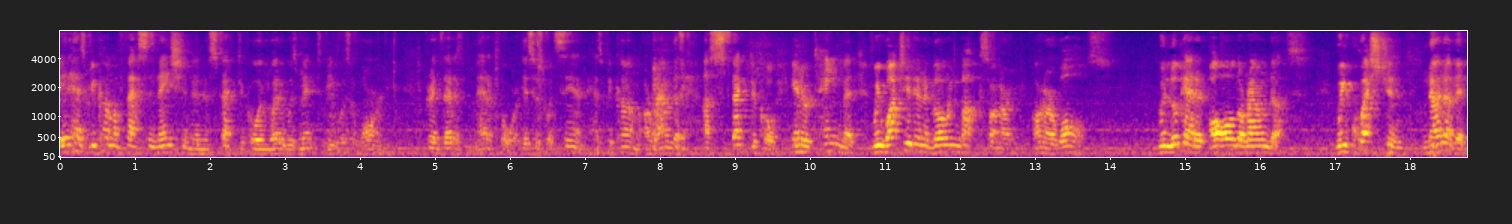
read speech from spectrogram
It has become a fascination and a spectacle, and what it was meant to be was a warning. Friends, that is metaphor. This is what sin has become around us. A spectacle, entertainment. We watch it in a glowing box on our, on our walls. We look at it all around us. We question none of it.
